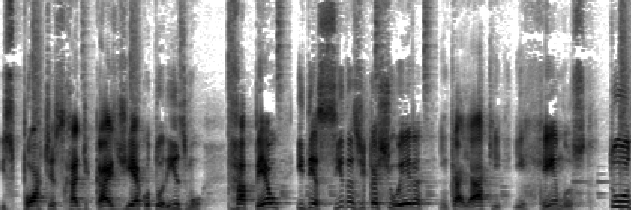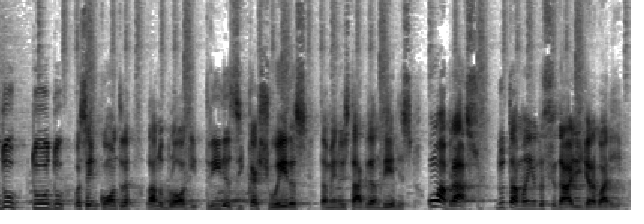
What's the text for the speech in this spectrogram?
esportes radicais de ecoturismo, rapel e descidas de cachoeira em caiaque e remos. Tudo, tudo você encontra lá no blog Trilhas e Cachoeiras, também no Instagram deles. Um abraço do tamanho da cidade de Araguari.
